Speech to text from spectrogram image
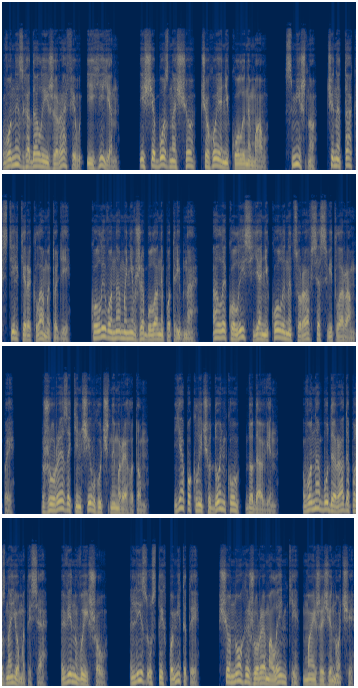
Вони згадали і жирафів, і гієн, і ще бозна що, чого я ніколи не мав. Смішно, чи не так стільки реклами тоді, коли вона мені вже була не потрібна, але колись я ніколи не цурався світла рампи. Журе закінчив гучним реготом. Я покличу доньку, додав він. Вона буде рада познайомитися. Він вийшов. Ліз устиг помітити, що ноги журе маленькі, майже жіночі,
